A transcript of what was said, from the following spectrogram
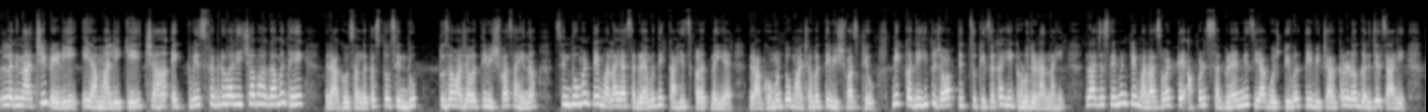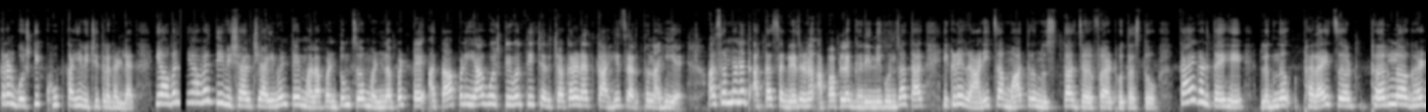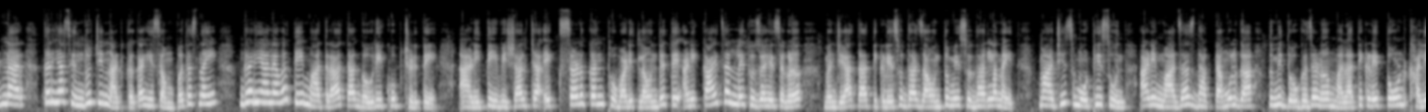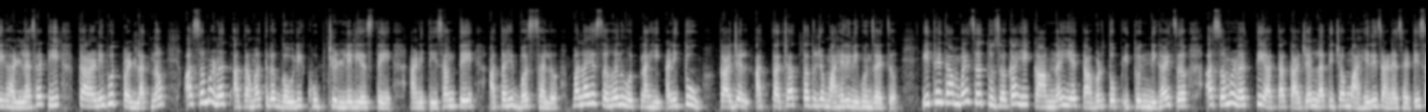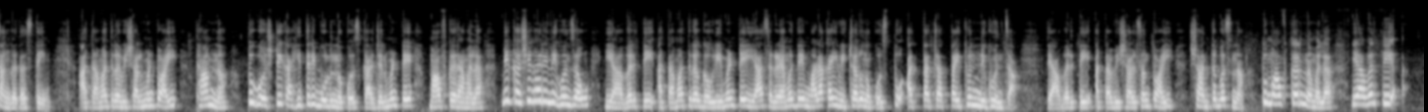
लग्नाची बेडी या मालिकेच्या एकवीस फेब्रुवारीच्या भागामध्ये राघव सांगत असतो सिंधू. तुझा माझ्यावरती विश्वास आहे ना? सिंधू म्हणते मला या सगळ्यामध्ये काहीच कळत नाही आहे राघव म्हणतो माझ्यावरती विश्वास ठेव. मी कधीही तुझ्या बाबतीत चुकीचं काही घडू देणार नाही. राजश्री म्हणते मला असं वाटते आपण सगळ्यांनीच या गोष्टीवरती विचार करणं गरजेचं आहे. कारण गोष्टी खूप काही विचित्र घडल्यात. यावर यावरती विशालची आई म्हणते मला पण तुमचं म्हणणं पटतंय. आता आपण या गोष्टीवरती चर्चा करण्यात काहीच अर्थ नाही आहे असं म्हणत आता सगळेजण आपापल्या घरी निघून जातात. इकडे राणीचा मात्र नुसता जळफळाट होत असतो. काय घडतंय हे? लग्न ठरायचं ठरलं घडणार तर ह्या सिंधूची नाटकं काही संपतच नाही. घरी आल्यावर ती मात्र आता गौरी खूप चिडते आणि ती विशालच्या एक सणकन थोबाडीत लावून देते. आणि काय चाललंय तुझं हे सगळं? म्हणजे आता तिकडे सुद्धा जाऊन तुम्ही सुधारला नाहीत. माझीच मोठी सून आणि माझाच धाकटा मुलगा तुम्ही दोघंजणं मला तिकडे तोंड खाली घालण्यासाठी कारणीभूत पडलात ना? असं म्हणत आता मात्र गौरी खूप चिडलेली असते आणि ती सांगते आता हे बस झालं. मला हे सहन होत नाही आणि तू काजल आत्ताच्या आत्ता तुझ्या माहेरी निघून जायचं. इथे थांबायचं तुझं काही काम नाही आहे ताबडतोब इथून निघायचं असं म्हणत ती आता काजलला तिच्या माहेरी जाण्यासाठी सांगत असते. आता मात्र विशाल म्हणतो आई थांब ना तू गोष्टी काहीतरी बोलू नकोस. काजल म्हणते माफ करा मला मी कशी घरी निघून जाऊ? यावरती आता मात्र गौरी म्हणते या सगळ्यामध्ये मला काही विचारू नकोस तू आत्ताच्या आत्ता इथून निघून जा. त्यावरती आता विशाल सांगतो आई शांत बस ना. तू माफ कर ना मला. यावरती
